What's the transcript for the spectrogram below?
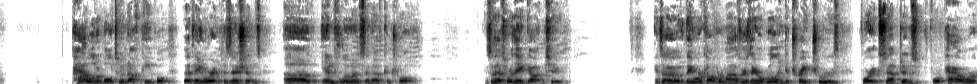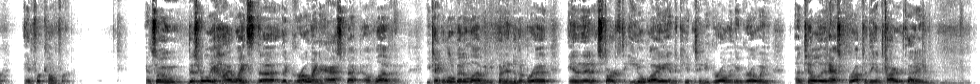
palatable to enough people that they were in positions of influence and of control. And so that's where they had gotten to. And so they were compromisers. They were willing to trade truth for acceptance, for power, and for comfort. And so this really highlights the, the growing aspect of leaven. You take a little bit of leaven, you put it into the bread, and then it starts to eat away and to continue growing and growing until it has corrupted the entire thing.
